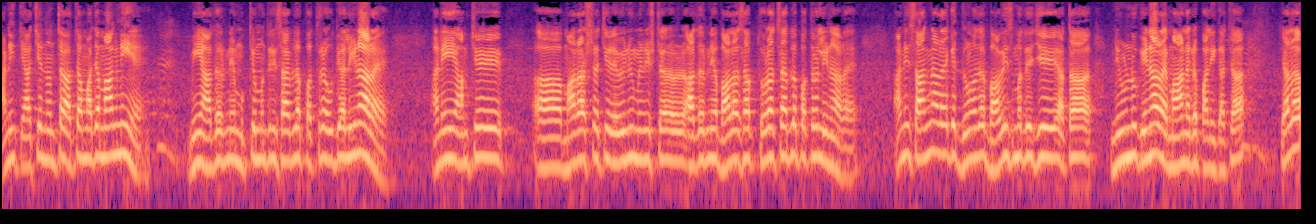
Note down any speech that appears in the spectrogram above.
आणि त्याचे नंतर आता माझ्या मागणी आहे. मी आदरणीय मुख्यमंत्री साहेबला पत्र उद्या लिहिणार आहे. आणि आमचे महाराष्ट्राचे रेव्हेन्यू मिनिस्टर आदरणीय बालासाहेब थोरात साहेबला पत्र लिहिणार आहे. आणि सांगणार आहे की दोन हजार बावीसमध्ये जे आता निवडणूक येणार आहे महानगरपालिकाच्या त्याला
